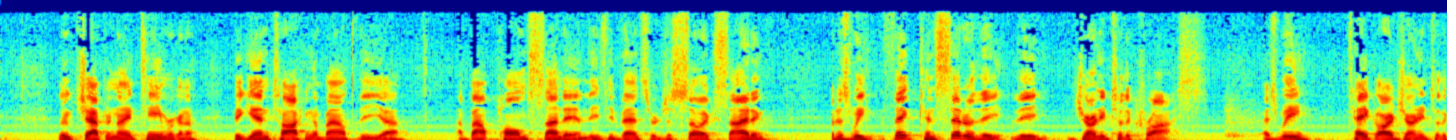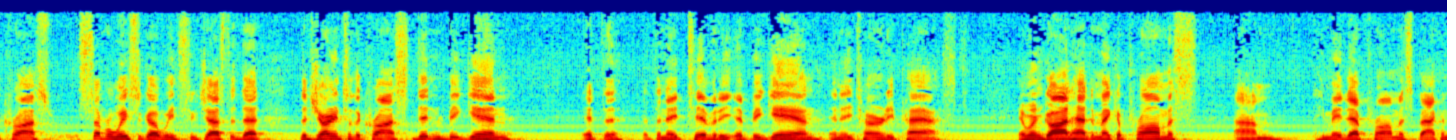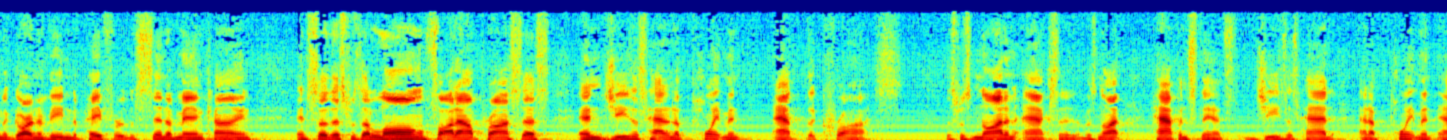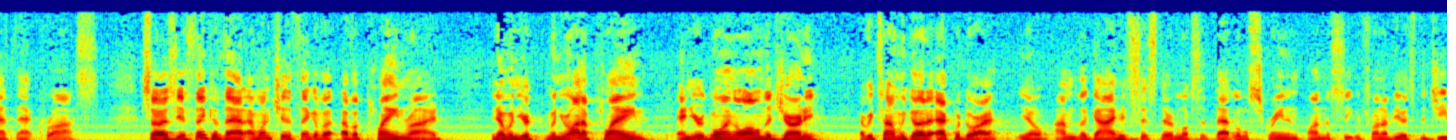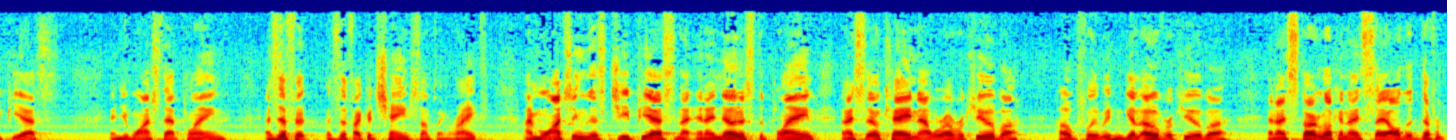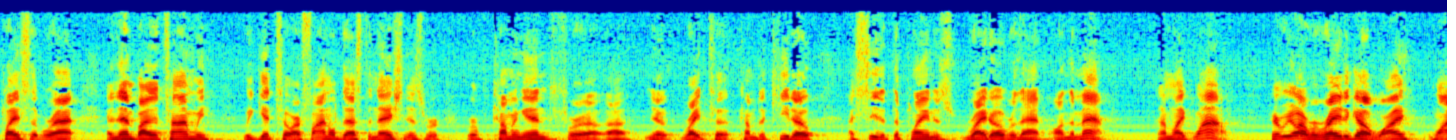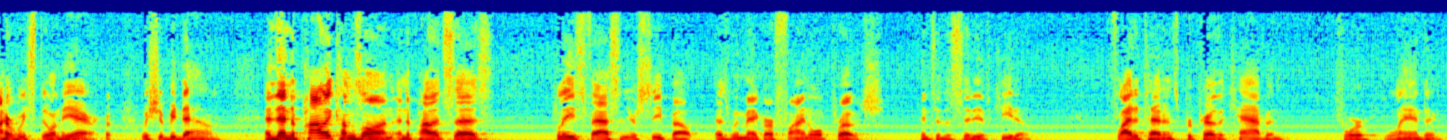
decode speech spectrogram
Luke chapter 19, we're going to begin talking about the uh, about Palm Sunday, and these events are just so exciting. But as we think, consider the the journey to the cross, as we take our journey to the cross. Several weeks ago, we suggested that the journey to the cross didn't begin at the at the nativity; it began in eternity past. And when God had to make a promise, um, He made that promise back in the Garden of Eden to pay for the sin of mankind and so this was a long, thought out process, and Jesus had an appointment at the cross. This was not an accident, it was not happenstance. Jesus had an appointment at that cross. So as you think of that, I want you to think of a, of a plane ride. You know, when you're, when you're on a plane and you're going along the journey, every time we go to Ecuador, I, you know, I'm the guy who sits there and looks at that little screen on the seat in front of you. It's the GPS, and you watch that plane as if, it, as if I could change something, right? I'm watching this GPS and I, and I notice the plane and I say, okay, now we're over Cuba. Hopefully we can get over Cuba. And I start looking I say all the different places that we're at. And then by the time we, we get to our final destination as we're, we're coming in for, a, a, you know, right to come to Quito, I see that the plane is right over that on the map. And I'm like, wow, here we are. We're ready to go. Why, why are we still in the air? we should be down. And then the pilot comes on, and the pilot says, Please fasten your seatbelt as we make our final approach into the city of Quito. Flight attendants prepare the cabin for landing.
